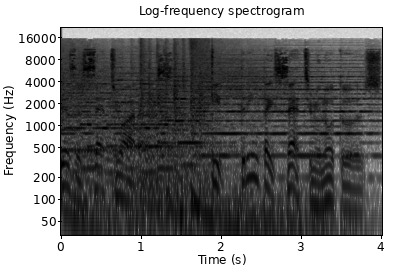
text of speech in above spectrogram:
17 horas e 37 minutos.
